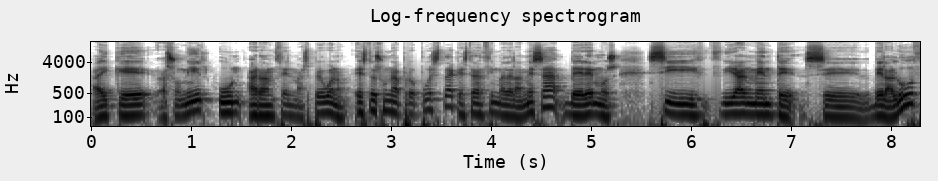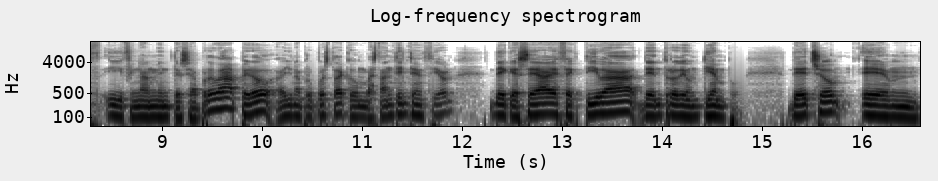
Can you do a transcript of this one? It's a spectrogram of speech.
hay que asumir un arancel más. Pero bueno, esto es una propuesta que está encima de la mesa. Veremos si finalmente se ve la luz y finalmente se aprueba, pero hay una propuesta con bastante intención de que sea efectiva dentro de un tiempo. De hecho, em,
